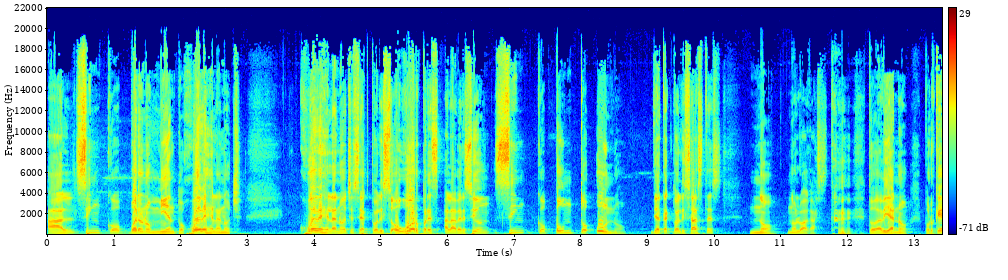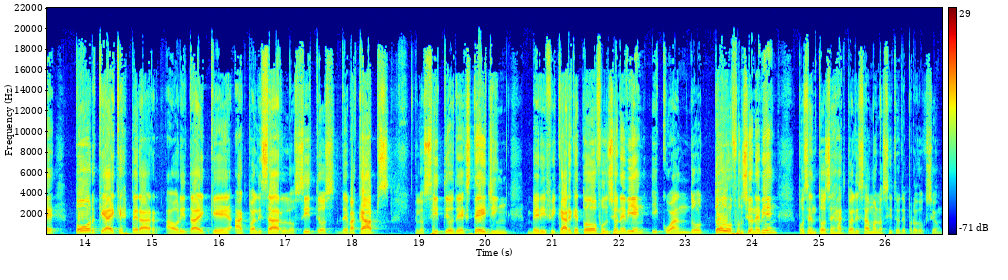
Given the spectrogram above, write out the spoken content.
al 5, bueno, no miento, jueves en la noche. Jueves en la noche se actualizó WordPress a la versión 5.1. ¿Ya te actualizaste? No, no lo hagas. Todavía no. ¿Por qué? Porque hay que esperar. Ahorita hay que actualizar los sitios de backups, los sitios de staging, verificar que todo funcione bien y cuando todo funcione bien, pues entonces actualizamos los sitios de producción.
